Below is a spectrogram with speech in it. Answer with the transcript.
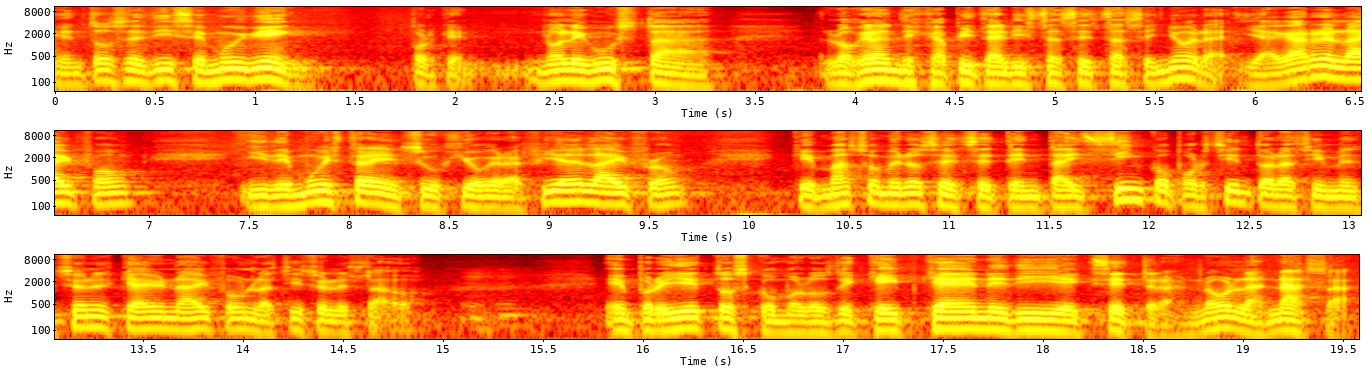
y entonces dice, muy bien, porque no le gusta los grandes capitalistas esta señora, y agarra el iPhone y demuestra en su geografía del iPhone que más o menos el 75% de las invenciones que hay en un iPhone las hizo el Estado. En proyectos como los de Cape Kennedy, etcétera, ¿no? La NASA.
